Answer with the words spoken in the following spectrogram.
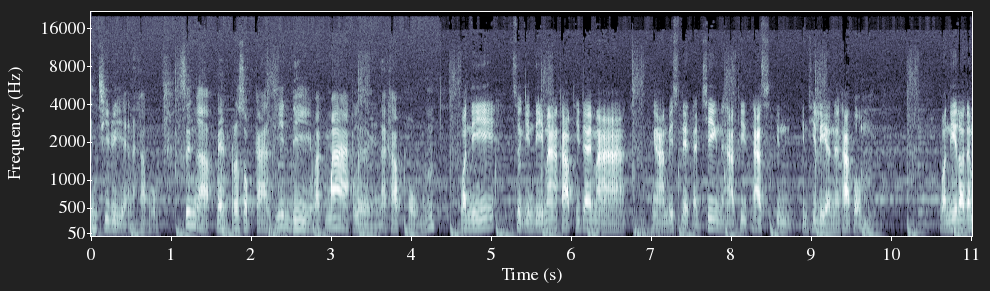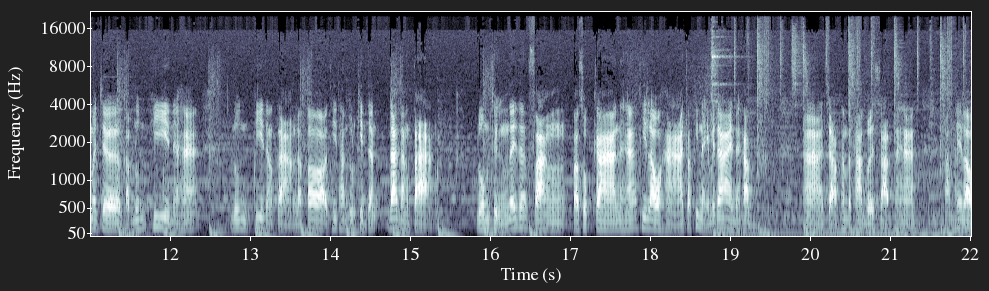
Interior นะครับผมซึ่งเป็นประสบการณ์ที่ดีมาก ๆ เลยนะครับผมวันนี้สึกยินดีมากครับที่ได้มางาน Business Matching นะครับที่ Task Interior นะครับผม วันนี้เราได้มาเจอกับรุ่นพี่นะฮะรุ่นพี่ต่างๆ แล้วก็ที่ทำธุรกิจด้านต่างๆ รวมถึงได้ฟังประสบการณ์นะฮะที่เราหาจากที่ไหนไม่ได้นะครับจากท่านประธานบริษัทนะฮะทำให้เรา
